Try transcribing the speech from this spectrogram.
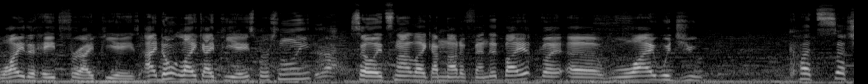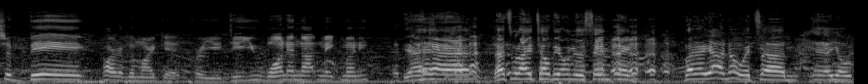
Why the hate for IPAs? I don't like IPAs personally, Yeah. so it's not like I'm not offended by it. But uh, why would you cut such a big part of the market for you? Do you want to not make money? That's Yeah, yeah, yeah. That's what I tell the owner the same thing. But uh, yeah, no, it's um, yeah, you know,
